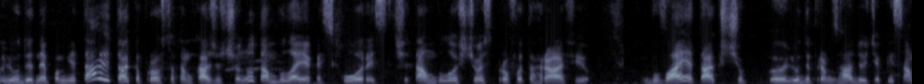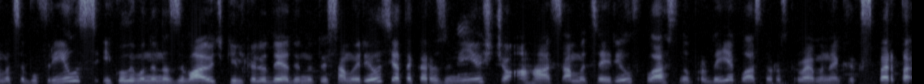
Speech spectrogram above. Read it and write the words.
люди не пам'ятають так, а просто там кажуть, що ну там була якась користь, чи там було щось про фотографію. Буває так, що е, люди прям згадують, який саме це був Reels, і коли вони називають кілька людей один і той самий Reels, я така розумію, що ага, саме цей Reels класно продає, класно розкриває мене як експерта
